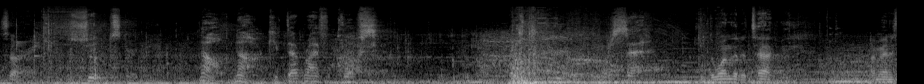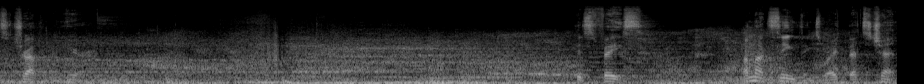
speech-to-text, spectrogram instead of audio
Sorry. Shit, you scared me. No, no, keep that rifle close. What's that? The one that attacked me. I managed to trap him in here. His face. I'm not seeing things, right? That's Chen.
